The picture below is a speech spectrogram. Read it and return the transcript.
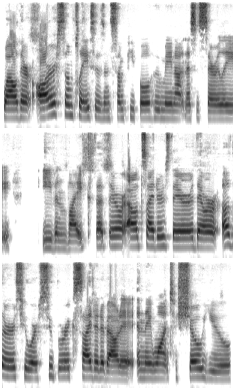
while there are some places and some people who may not necessarily even like that there are outsiders there, there are others who are super excited about it and they want to show you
